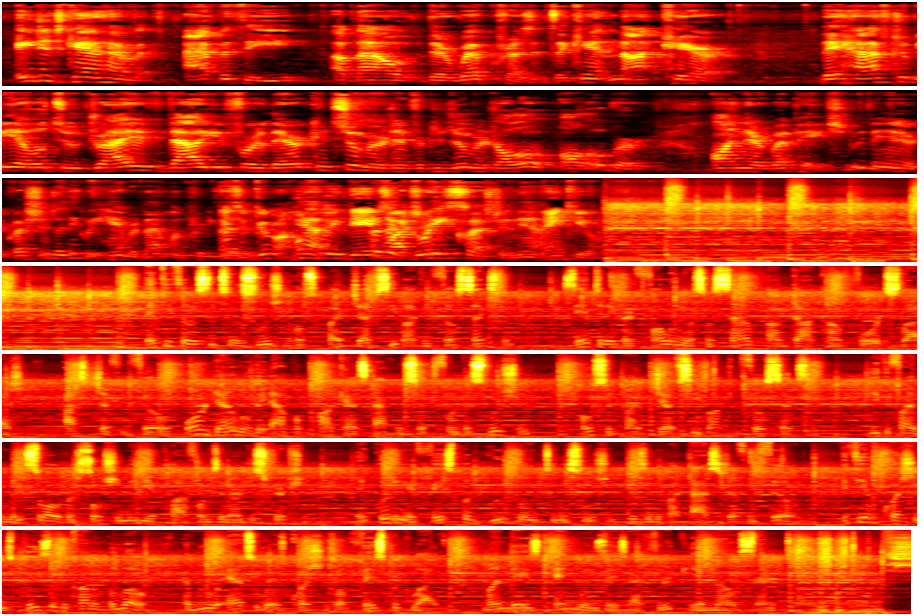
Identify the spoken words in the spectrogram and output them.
agents can't have apathy about their web presence. They can't not care. They have to be able to drive value for their consumers and for consumers all all over on their webpage. Do we have any other questions? I think we hammered that one pretty good. That's a good one. Yeah, Hopefully Dave That was a watches. great question. Yeah. Thank you. Thank you for listening to The Solution hosted by Jeff Sibbach and Phil Sexton. Stay up to date by following us on soundcloud.com forward slash Ask Jeff and Phil or download the Apple Podcast app and search for The Solution, hosted by Jeff Sibbach and Phil Sexton. You can find links to all of our social media platforms in our description, including a Facebook group link to The Solution presented by Ask Jeff and Phil. If you have questions, please leave a comment below, and we will answer those questions on Facebook Live Mondays and Wednesdays at 3 p.m. Mountain Standard Time.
